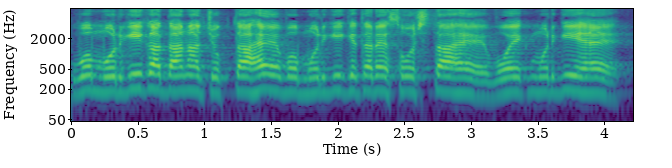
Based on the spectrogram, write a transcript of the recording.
वो मुर्गी का दाना चुकता है, वो मुर्गी की तरह सोचता है, वो एक मुर्गी है।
